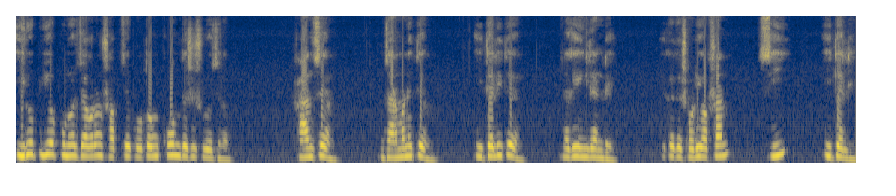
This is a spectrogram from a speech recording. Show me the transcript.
ইউরোপীয় পুনর্জাগরণ সবচেয়ে প্রথম কোন দেশে শুরু হয়েছিল? ফ্রান্সে, জার্মানিতে, ইতালিতে নাকি ইংল্যান্ডে? এক্ষেত্রে সঠিক অপশান সি ইটালি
